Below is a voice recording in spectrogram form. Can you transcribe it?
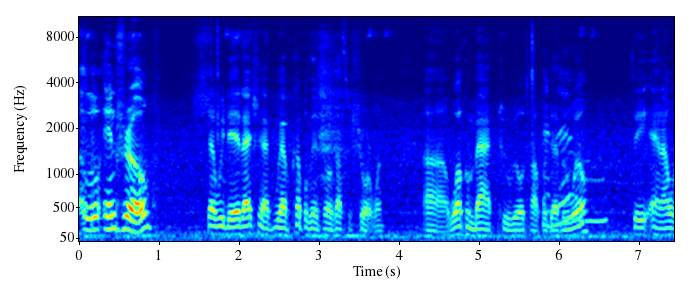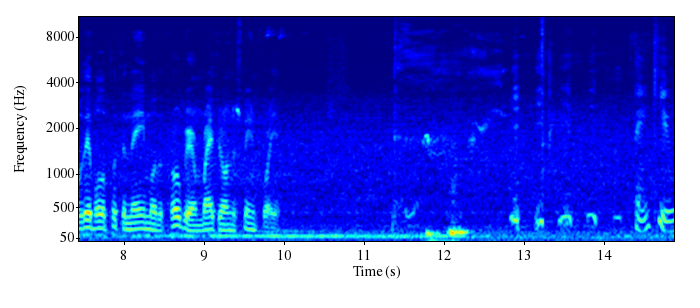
a little intro that we did. Actually, we have a couple of intros. That's a short one. Uh, welcome back to Real Talk with Deb and Will. See, and I was able to put the name of the program right there on the screen for you. Thank you.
